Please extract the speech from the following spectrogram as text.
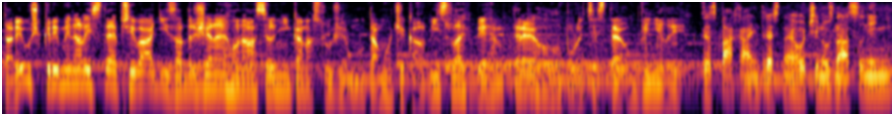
Tady už kriminalisté přivádí zadrženého násilníka na služebnu. Tam ho čekal výslech, během kterého ho policisté obvinili. Ze spáchání trestného činu znásilnění,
